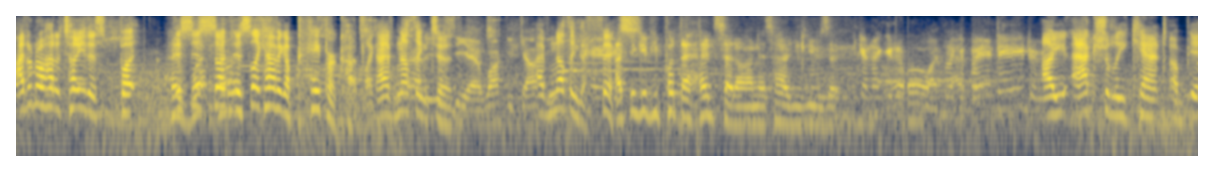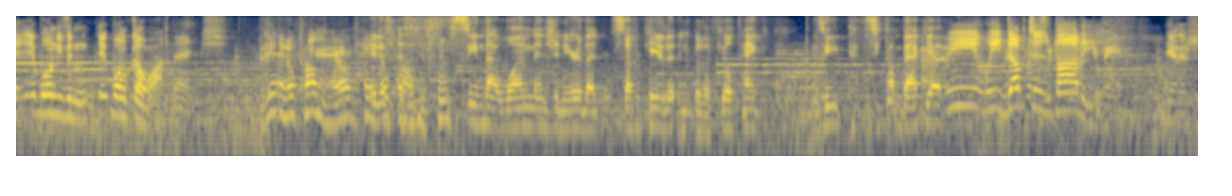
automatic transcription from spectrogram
I don't know how to tell you this, but this what- is such. It's like having a paper cut. Like I have nothing to. Yeah, walkie I have nothing to fix. I think if you put the headset on, is how you use it. Can I get a, Oh, I- like a band-aid? Or... I actually can't. Uh, it, it won't even. It won't go on. Thanks. Yeah, no problem, Harold. Hey, Hey, no has, has anyone seen that one engineer that suffocated it in- with a fuel tank? Is he has he come back yet? We we dumped his Which one do body. Yeah, there's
